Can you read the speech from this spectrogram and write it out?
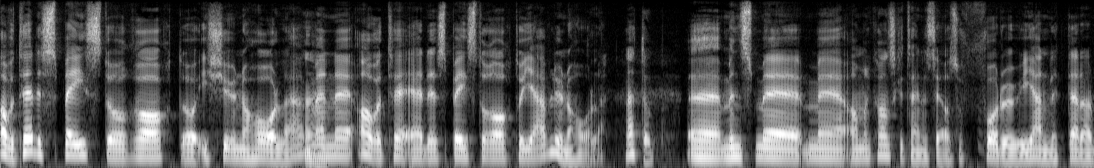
Av og til er det spaced og rart og ikke underholde, men eh, av og til er det spaced og rart og jævlig underholde. Nettopp. Eh, mens med, med amerikanske tegneserier så får du igjen litt det der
